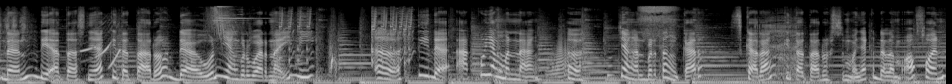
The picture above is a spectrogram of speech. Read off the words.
Dan di atasnya kita taruh daun yang berwarna ini. Eh, tidak, aku yang menang. Eh, jangan bertengkar. Sekarang kita taruh semuanya ke dalam oven.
